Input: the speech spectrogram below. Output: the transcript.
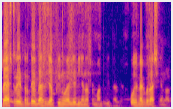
ਬੈਸਟ ਰੇਡਰ ਤੇ ਬੈਸਟ ਜਾਫੀ ਨੂੰ ਐਲਈਡੀਆਂ ਨਾਲ ਸਨਮਾਨਿਤ ਕੀਤਾ ਗਿਆ। ਕੁਝ ਨਗਦ ਰਾਸ਼ੀਆਂ ਨਾਲ।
